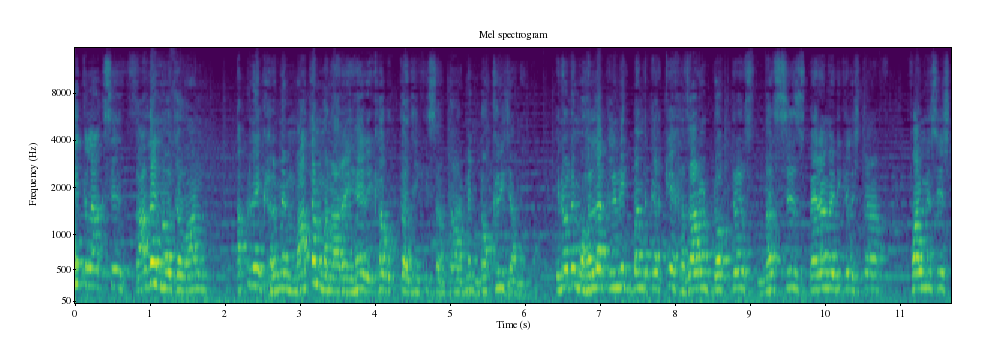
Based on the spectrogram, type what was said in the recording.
एक लाख से ज़्यादा नौजवान अपने घर में मातम मना रहे हैं रेखा गुप्ता जी की सरकार में नौकरी जाने का। इन्होंने मोहल्ला क्लिनिक बंद करके हज़ारों doctors nurses paramedical staff, pharmacist,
